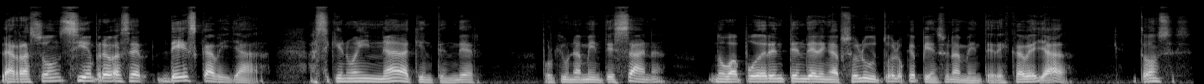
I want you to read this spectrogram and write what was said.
la razón siempre va a ser descabellada. Así que no hay nada que entender porque una mente sana no va a poder entender en absoluto lo que piensa una mente descabellada. Entonces,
